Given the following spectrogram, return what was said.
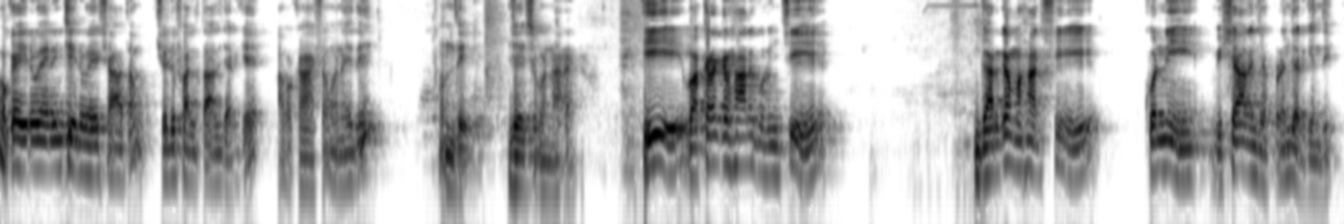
ఒక ఇరవై నుంచి ఇరవై శాతం చెడు ఫలితాలు జరిగే అవకాశం అనేది ఉంది. జయ శివనారాయణ ఈ వక్రగ్రహాల గురించి గర్గ మహర్షి కొన్ని విషయాలను చెప్పడం జరిగింది.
